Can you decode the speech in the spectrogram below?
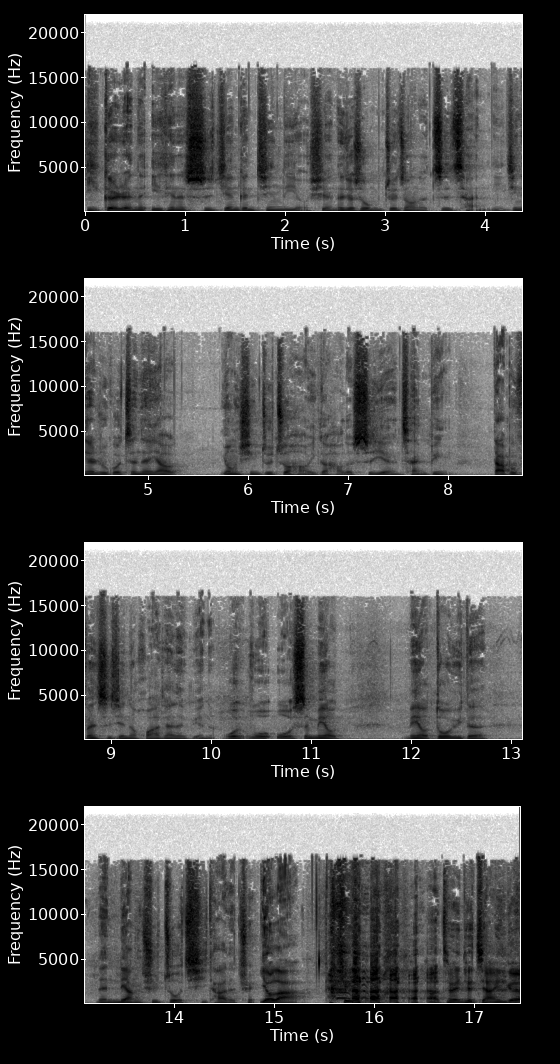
一个人的一天的时间跟精力有限，那就是我们最重要的资产。你今天如果真的要用心去做好一个好的事业和产品，大部分时间都花在那边了。我我我是没有没有多余的能量去做其他的圈有啦。去 啊，这边就讲一个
